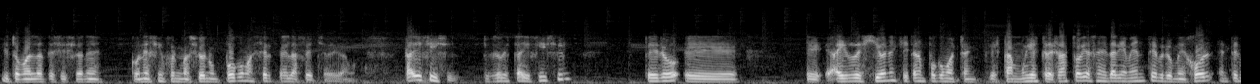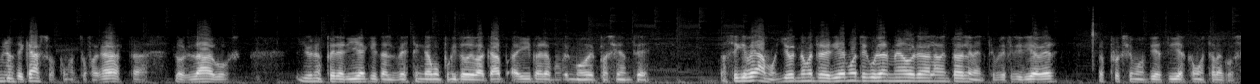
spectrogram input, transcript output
y tomar las decisiones con esa información un poco más cerca de la fecha, digamos. Está difícil, yo creo que está difícil, pero eh, eh, hay regiones que están un poco más están muy estresadas todavía sanitariamente, pero mejor en términos de casos, como Antofagasta, los lagos, y uno esperaría que tal vez tengamos un poquito de backup ahí para poder mover pacientes Así que veamos, yo no me atrevería a matricularme ahora, lamentablemente. Preferiría ver los próximos 10 días cómo está la cosa.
